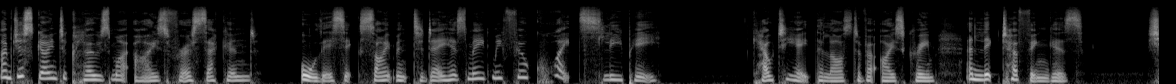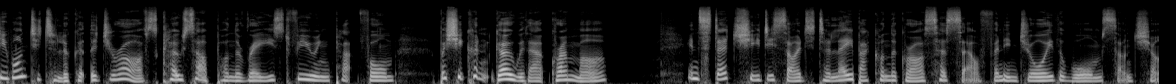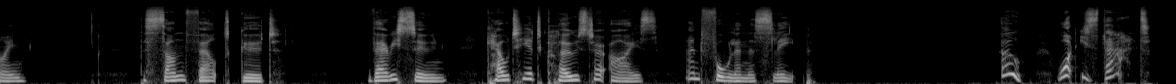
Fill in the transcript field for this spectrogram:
I'm just going to close my eyes for a second. All this excitement today has made me feel quite sleepy. Kelti ate the last of her ice cream and licked her fingers. She wanted to look at the giraffes close up on the raised viewing platform, but she couldn't go without Grandma. Instead, she decided to lay back on the grass herself and enjoy the warm sunshine. The sun felt good. Very soon, Kelti had closed her eyes and fallen asleep. Oh, what is that?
